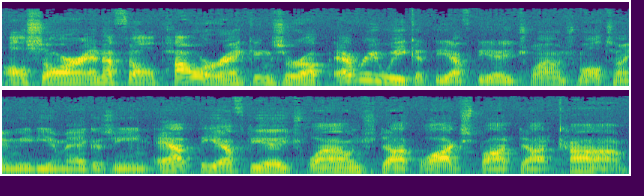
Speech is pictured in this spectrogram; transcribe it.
Also, our NFL Power Rankings are up every week at the FDH Lounge Multimedia Magazine at thefdhlounge.blogspot.com.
